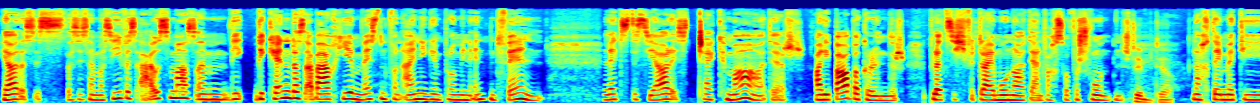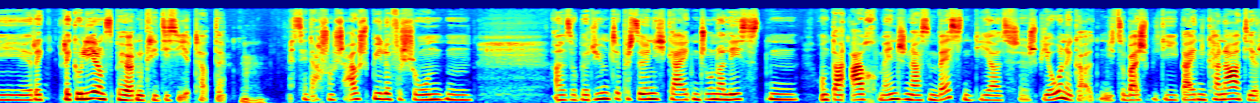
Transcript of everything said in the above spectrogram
Ja, das ist, das ist ein massives Ausmaß. Wir, wir kennen das aber auch hier im Westen von einigen prominenten Fällen. Letztes Jahr ist Jack Ma, der Alibaba-Gründer, plötzlich für drei Monate einfach so verschwunden. Stimmt, ja. Nachdem er die Re Regulierungsbehörden kritisiert hatte. Mhm. Es sind auch schon Schauspieler verschwunden, also berühmte Persönlichkeiten, Journalisten und dann auch Menschen aus dem Westen, die als Spione galten, wie zum Beispiel die beiden Kanadier.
